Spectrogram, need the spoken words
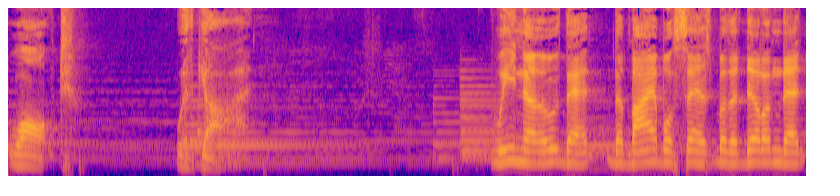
walked with God. We know that the Bible says, Brother Dylan, that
